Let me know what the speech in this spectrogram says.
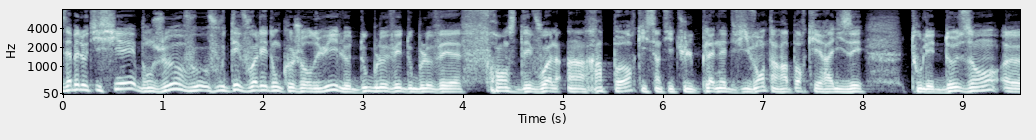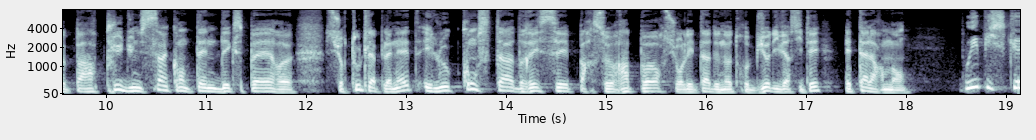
Isabelle Autissier, bonjour. Vous, vous dévoilez donc aujourd'hui, le WWF France dévoile un rapport qui s'intitule Planète vivante, un rapport qui est réalisé tous les deux ans euh, par plus d'une cinquantaine d'experts euh, sur toute la planète. Et le constat dressé par ce rapport sur l'état de notre biodiversité est alarmant. Oui, puisque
